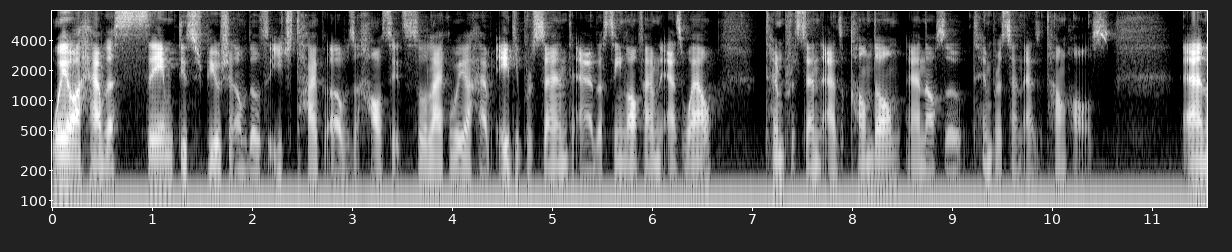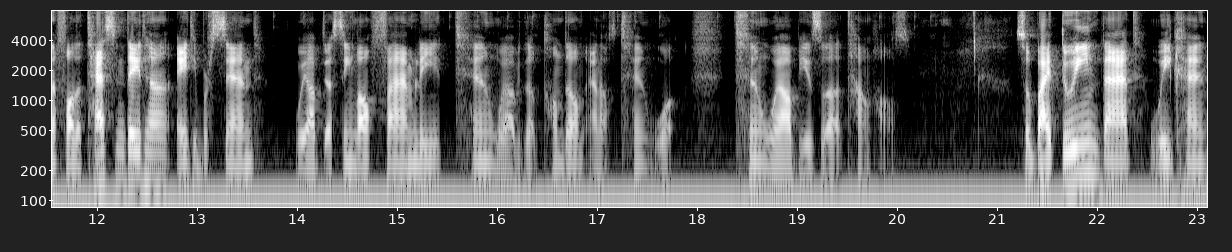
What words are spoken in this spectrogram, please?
we will have the same distribution of those each type of the houses. So like we will have 80% as a single family as well, 10% as a condo, and also 10% as a townhouse. And for the testing data, 80% will be the single family, 10 will be the condo, and 10 will, 10 will be the townhouse. So by doing that, we can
